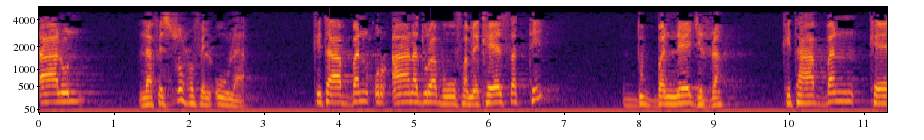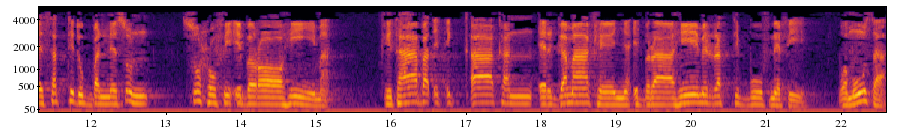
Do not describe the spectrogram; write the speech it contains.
caalun lafi suxufi al'uulaa kitaabban qur'aana dura buufame keessatti dubbannee jirra. Kitaabban keessatti dubbanne sun suxufi ibraahiima kitaaba xixiqqaa kan ergamaa keenya Ibraahiim irratti buufne fi wa Muusaa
